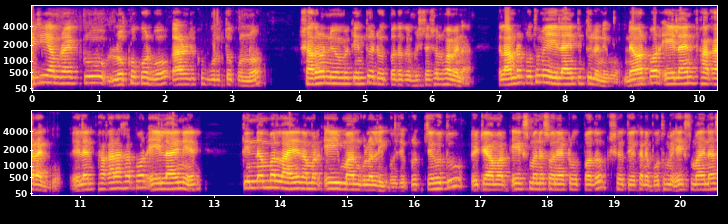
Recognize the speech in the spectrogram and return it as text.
এটি আমরা একটু লক্ষ্য করব, কারণ এটি খুব গুরুত্বপূর্ণ। সাধারণ নিয়মে কিন্তু এটা উৎপাদকের বিশ্লেষণ হবে না। তাহলে আমরা প্রথমে এই লাইনটি তুলে নিব। নেওয়ার পর এই লাইন ফাঁকা রাখব। এই লাইন ফাঁকা রাখার পর এই লাইনের তিন নাম্বার লাইনের আমার এই মানগুলা লিখব যে, যেহেতু এটা আমার এক্স মাইনাস ওয়ান একটা উৎপাদক, সেহেতু এখানে প্রথমে এক্স মাইনাস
